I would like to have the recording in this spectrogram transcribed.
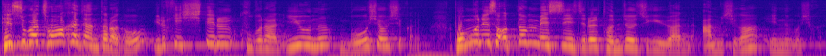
대수가 정확하지 않더라도 이렇게 시대를 구분한 이유는 무엇이었을까요? 본문에서 어떤 메시지를 던져주기 위한 암시가 있는 것일까요?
